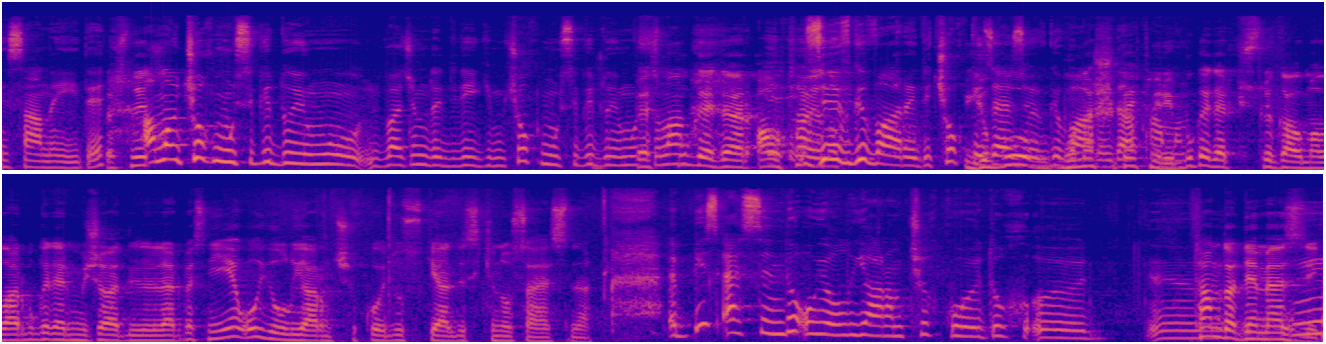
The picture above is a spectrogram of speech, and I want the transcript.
insanı idi. Bəs Amma çox musiqi duyumu, bacım da dediyi kimi, çox musiqi duyumu Bəs filan. bu qədər altı aylıq- zövqü var idi, çox gözəl bu, zövqü buna var idi şübhə etmirik. Bu qədər küslü qalmalar, bu qədər mücadilələr, bəs niyə o yolu yarımçıq qoydunuz, gəldiniz kino sahəsinə? Biz əslində o yolu yarımçıq qoyduq. Ə, ə, Tam da deməzdik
